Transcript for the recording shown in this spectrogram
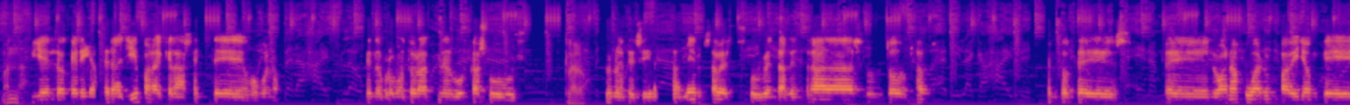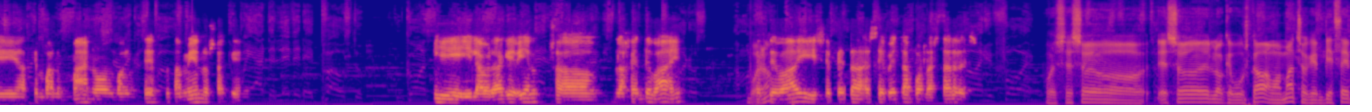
Manda. Y él lo quería hacer allí para que la gente, pues bueno, siendo promotor al final busca sus, Claro. sus necesidades también, ¿sabes? Sus ventas de entradas, su todo, ¿sabes? Entonces, eh, lo van a jugar un pabellón que hacen balonmano, baloncesto también, o sea que. Y, la verdad que bien, o sea, la gente va, ¿eh? La Bueno, gente va y se peta, se peta por las tardes. pues eso, eso es lo que buscábamos, macho. Que empiece,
